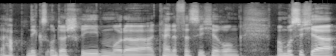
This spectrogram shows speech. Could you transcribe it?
hab nichts unterschrieben oder keine Versicherung. Man muss sich ja,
